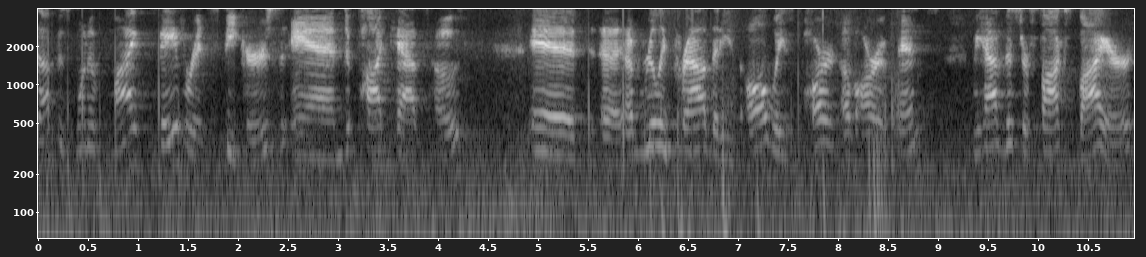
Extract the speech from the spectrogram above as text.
up is one of my favorite speakers and podcast hosts. And uh, I'm really proud that he's always part of our events. We have Mr. Fox Beyer,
